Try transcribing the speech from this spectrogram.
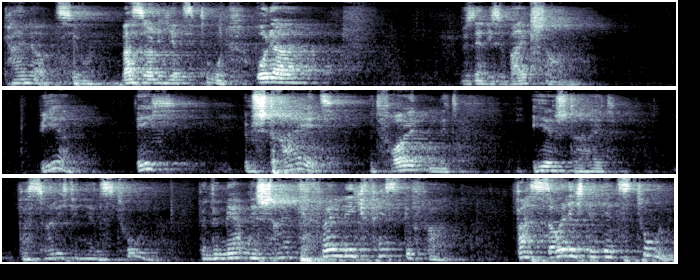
Keine Option. Was soll ich jetzt tun? Oder, wir müssen ja nicht so weit schauen. Wir, ich, im Streit mit Freunden, mit Ehestreit. Was soll ich denn jetzt tun? Wenn wir merken, es scheint völlig festgefahren. Was soll ich denn jetzt tun?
